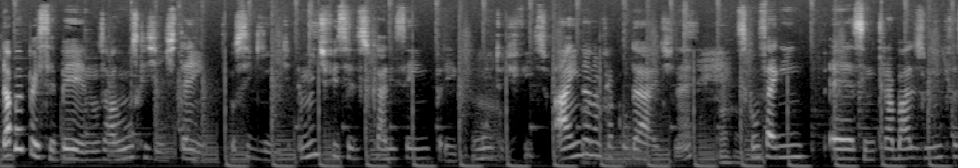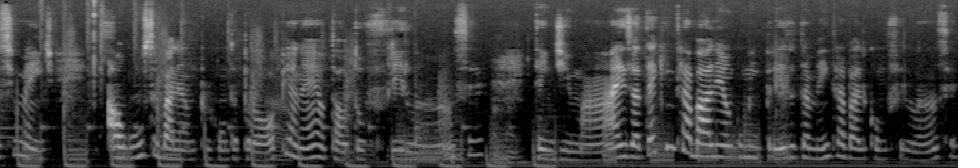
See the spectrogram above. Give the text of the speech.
Dá para perceber nos alunos que a gente tem o seguinte: é muito difícil eles ficarem sem emprego, muito difícil. Ainda na faculdade, né? Uhum. Eles conseguem, é, assim, trabalhos muito facilmente. Alguns trabalhando por conta própria, né? O tal do freelancer, uhum. tem demais. Até quem trabalha em alguma empresa também trabalha como freelancer,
